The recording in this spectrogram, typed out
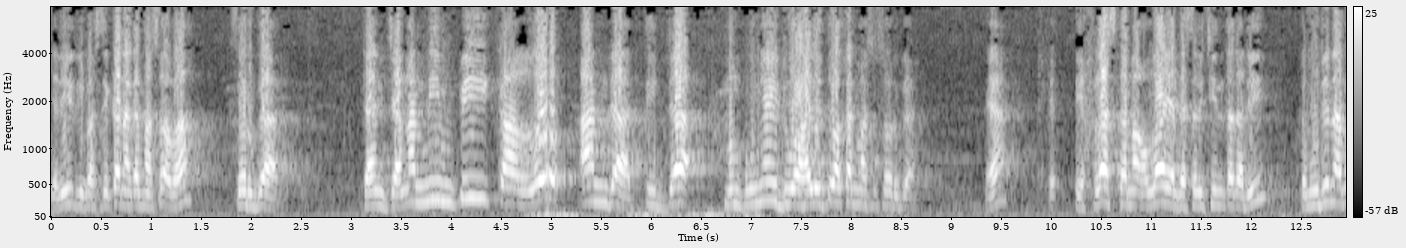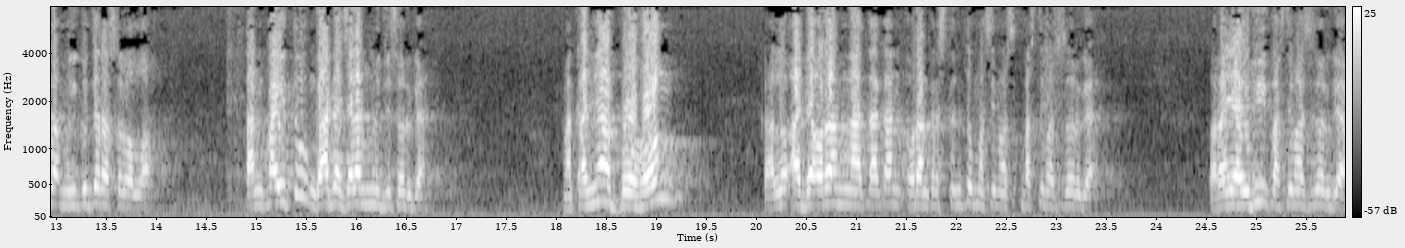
jadi dipastikan akan masuk apa? Surga. Dan jangan mimpi kalau Anda tidak mempunyai dua hal itu akan masuk surga. Ya. Ikhlas karena Allah yang dasar cinta tadi, kemudian apa? Mengikuti Rasulullah. Tanpa itu nggak ada jalan menuju surga. Makanya bohong kalau ada orang mengatakan orang Kristen itu masih pasti masuk surga. Orang Yahudi pasti masuk surga.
